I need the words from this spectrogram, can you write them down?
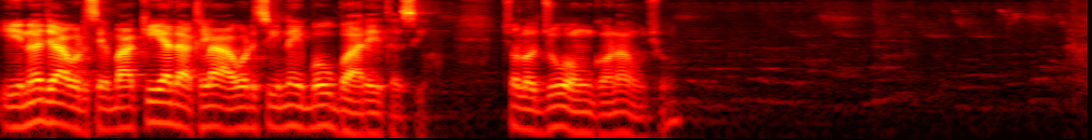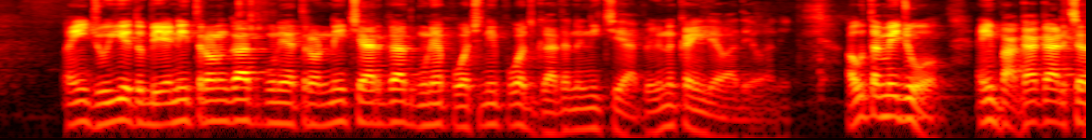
એને જ આવડશે. બાકી આ દાખલા આવડશે નહીં, બહુ ભારે થશે. ચલો જો હું ગણાવું છું. અહીં જોઈએ તો બેની ત્રણ ઘાત, ગુણ્યા ત્રણની ચાર ઘાત, ગુણ્યા પાંચની પાંચ ઘાત અને નીચે આપેલ એને કંઈ લેવા દેવાની. આવું તમે જુઓ, અહીં ભાગાકાર છે.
